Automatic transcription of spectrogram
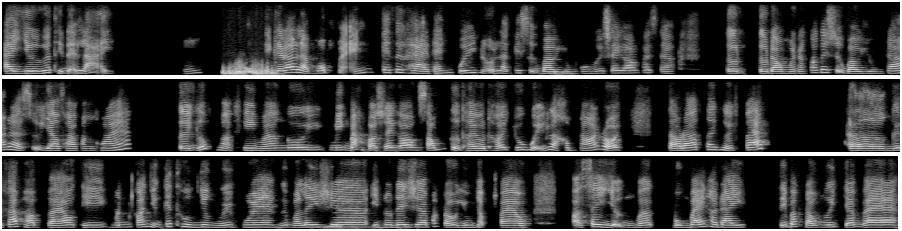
ai dư thì để lại. Ừ. thì cái đó là một mảng. Cái thứ hai đáng quý nữa là cái sự bao dung của người Sài Gòn là sao? Từ từ đâu mà nó có cái sự bao dung đó là sự giao thoa văn hóa. Từ lúc mà khi mà người miền Bắc vào Sài Gòn sống từ theo thời chúa Nguyễn là không nói rồi sau đó tới người Pháp uh, người Pháp họ vào thì mình có những cái thương nhân người Hoa, người Malaysia, Indonesia bắt đầu du nhập vào, họ xây dựng và buôn bán ở đây. Thì bắt đầu người Chà Và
